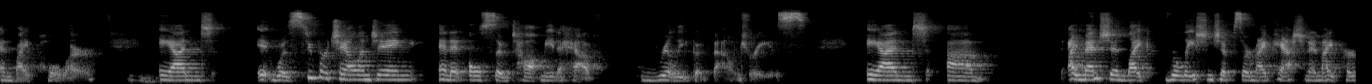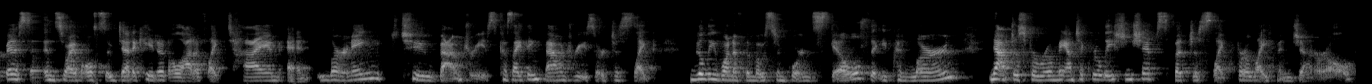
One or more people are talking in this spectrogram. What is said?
and bipolar. Mm-hmm. And it was super challenging. And it also taught me to have really good boundaries. And um, I mentioned like relationships are my passion and my purpose. And so I've also dedicated a lot of like time and learning to boundaries because I think boundaries are just like really one of the most important skills that you can learn, not just for romantic relationships, but just like for life in general.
